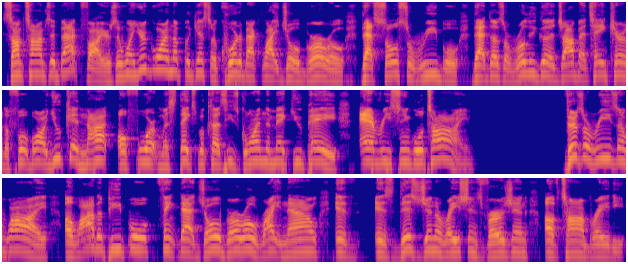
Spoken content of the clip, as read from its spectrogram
sometimes it backfires. And when you're going up against a quarterback like Joe Burrow that's so cerebral, that does a really good job at taking care of the football, you cannot afford mistakes because he's going to make you pay every single time. There's a reason why a lot of people think that Joe Burrow right now is is this generation's version of Tom Brady.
